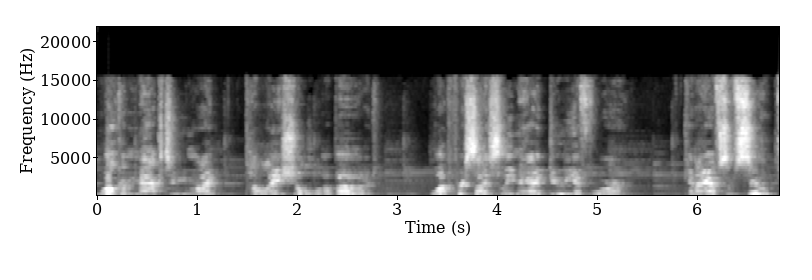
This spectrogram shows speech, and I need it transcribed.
Welcome, Mac, to my palatial abode. What precisely may I do you for? Can I have some soup?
